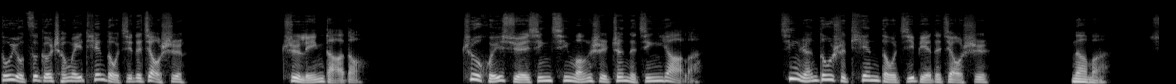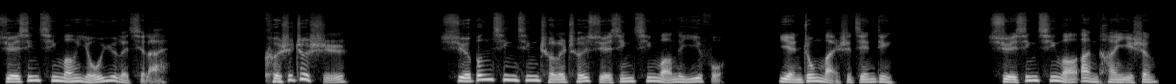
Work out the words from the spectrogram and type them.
都有资格成为天斗级的教师。志林答道：“这回血腥亲王是真的惊讶了。”竟然都是天斗级别的教师，那么血腥亲王犹豫了起来。可是这时，雪崩轻轻扯了扯血腥亲王的衣服，眼中满是坚定。血腥亲王暗叹一声，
